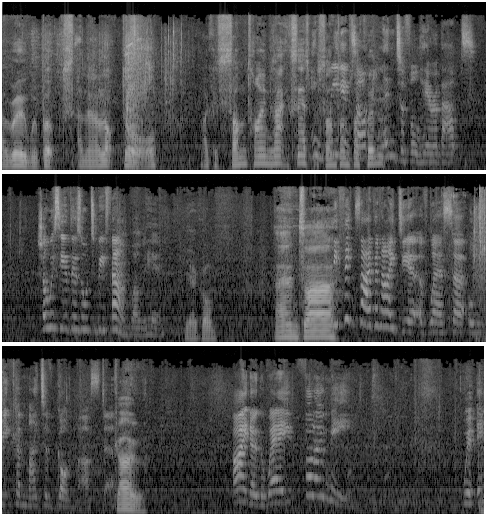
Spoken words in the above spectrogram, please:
a room with books and then a locked door I could sometimes access but sometimes I couldn't. plentiful hereabouts. Shall we see if there's aught to be found while we're here? Yeah, go on. And uh, Methinks I've an idea of where Sir Ulrika might have gone, Master. go. I know the way. Follow me. We're in.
